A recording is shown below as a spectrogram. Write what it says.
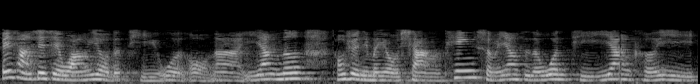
非常谢谢网友的提问哦。那一样呢，同学你们有想听什么样子的问题，一样可以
